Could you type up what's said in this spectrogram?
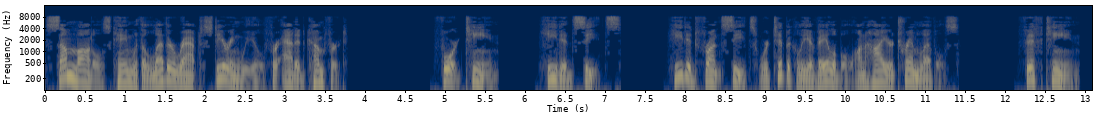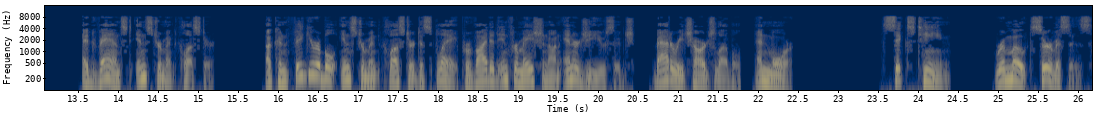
Some models came with a leather wrapped steering wheel for added comfort. 14. Heated seats. Heated front seats were typically available on higher trim levels. 15. Advanced Instrument Cluster. A configurable instrument cluster display provided information on energy usage, battery charge level, and more. 16. Remote services.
